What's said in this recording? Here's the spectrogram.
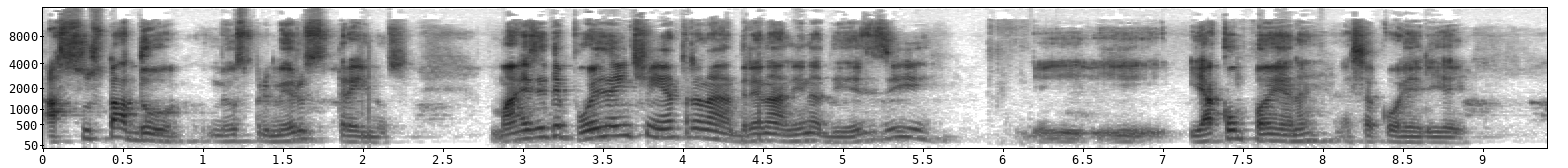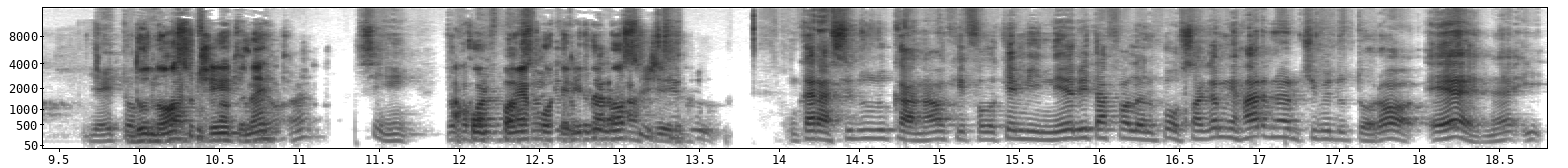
assustador meus primeiros treinos. Mas e depois a gente entra na adrenalina deles e, e, e acompanha, né? Essa correria aí. aí do nosso jeito, né? Sim. Acompanha a correria do nosso jeito um cara assíduo do canal que falou que é mineiro e tá falando, pô, o Sagamihara não era o time do Toró? É, né? E,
